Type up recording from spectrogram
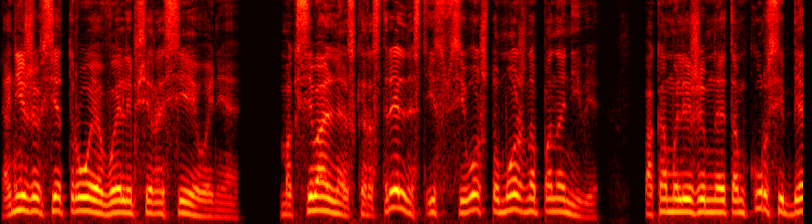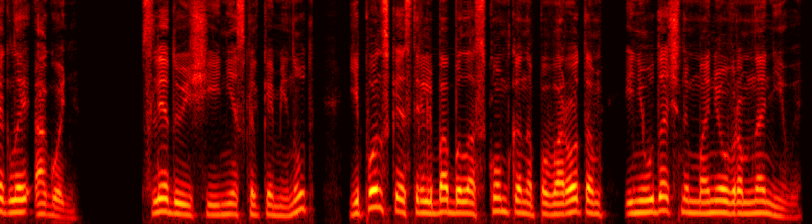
Они же все трое в эллипсе рассеивания. Максимальная скорострельность из всего, что можно по Наниве. Пока мы лежим на этом курсе, беглый огонь. В следующие несколько минут японская стрельба была скомкана поворотом и неудачным маневром Нанивы.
